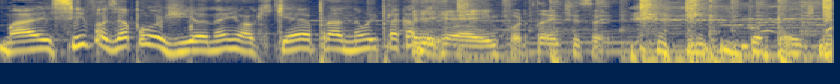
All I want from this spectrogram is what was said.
Mas sem fazer apologia, né, York? Que é pra não ir pra cadeia. É importante isso aí. Importante, né?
